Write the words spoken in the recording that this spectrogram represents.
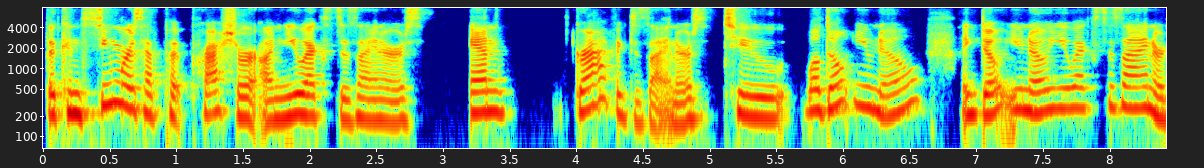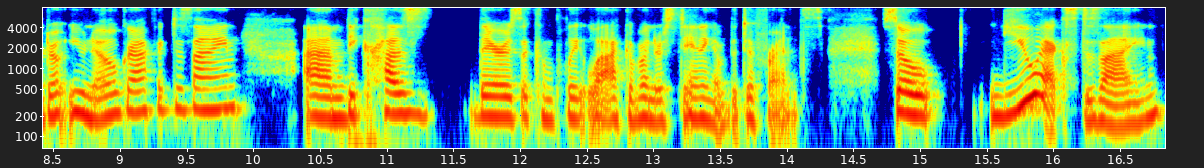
the consumers have put pressure on UX designers and graphic designers to, well, don't you know? Like, don't you know UX design or don't you know graphic design? Um, because there is a complete lack of understanding of the difference. So, UX design,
